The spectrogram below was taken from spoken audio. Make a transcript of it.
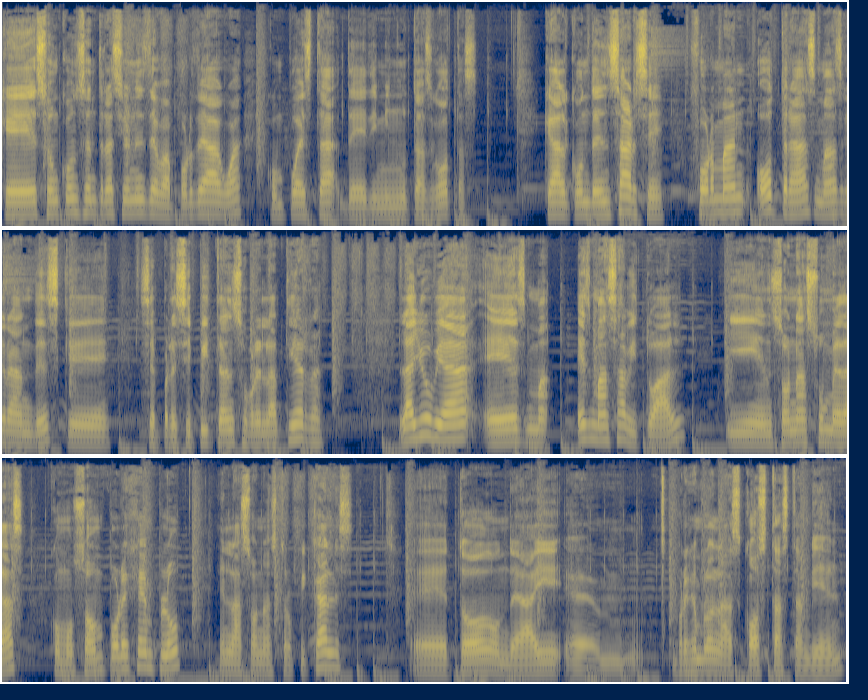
que son concentraciones de vapor de agua compuesta de diminutas gotas, que al condensarse forman otras más grandes que se precipitan sobre la tierra. La lluvia es, es más habitual y en zonas húmedas como son por ejemplo en las zonas tropicales. Eh, todo donde hay, em, por ejemplo en las costas también,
